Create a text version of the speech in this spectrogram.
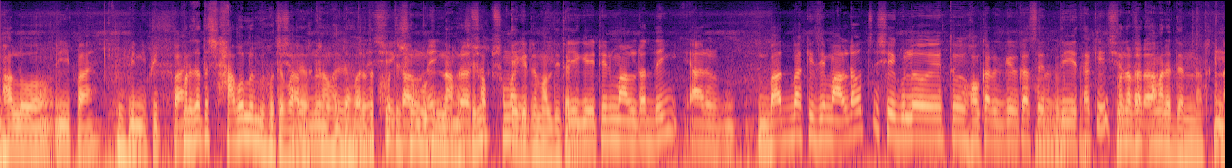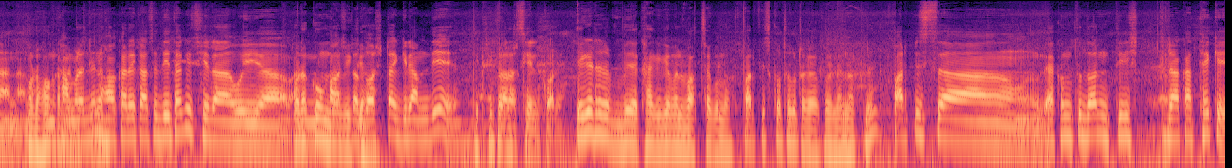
ভালো ই পায় বেনিফিট পায়। মানে যাতে স্বাবলম্বী হতে পারে যাতে ক্ষতির সম্মুখীন না হয় সবসময় এই গেটের মাল দিতে এই গেটের মালটা দেই আর বাদ বাকি যে মালটা হচ্ছে সেগুলো তো হকারের কাছে দিয়ে থাকি সেটা তারা- খামারে দেন না না না ওটা খামারের জন্য হকারের কাছে দিয়ে থাকি সেটা ওই ওটা কম দামে পাঁচটা বিক্রি হয়। দশটা গ্রাম দিয়ে বিক্রি তারা করা সেল করে। এই গেটের খাকি ক্যামেল বাচ্চাগুলো পার পিস কত টাকা করে নেন আপনি? পার পিস এখন তো ধরেন তিরিশ টাকা থেকে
